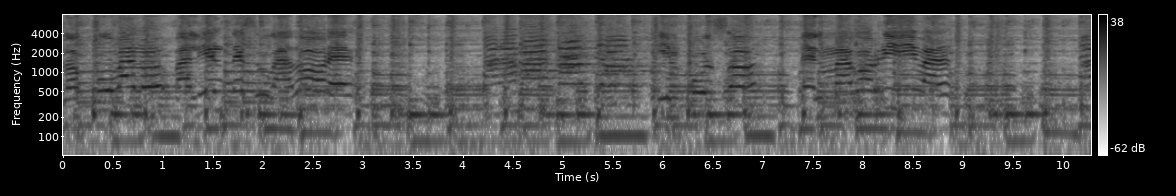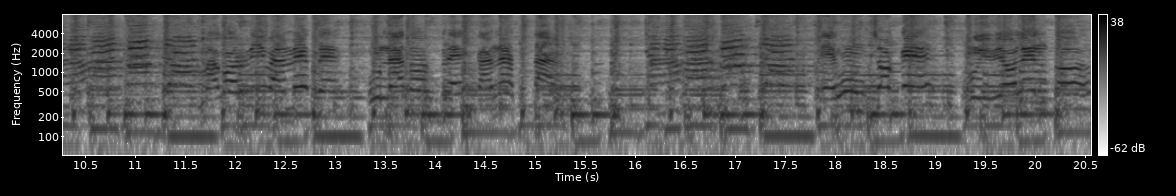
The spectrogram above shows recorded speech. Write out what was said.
Los cubanos valientes jugadores. Impulso del Mago Rivas. Mago Riva mete una, dos, tres canastas en un choque muy violento.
